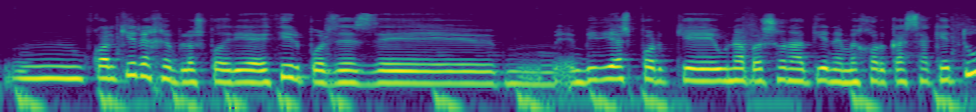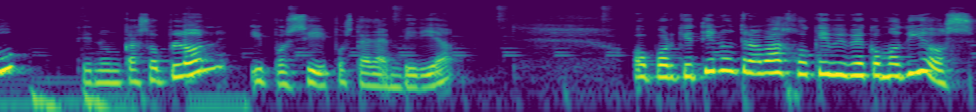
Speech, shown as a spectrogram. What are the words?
Mm, cualquier ejemplo os podría decir, pues desde mm, envidias porque una persona tiene mejor casa que tú, tiene un casoplón y pues sí, pues te da envidia o porque tiene un trabajo que vive como Dios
